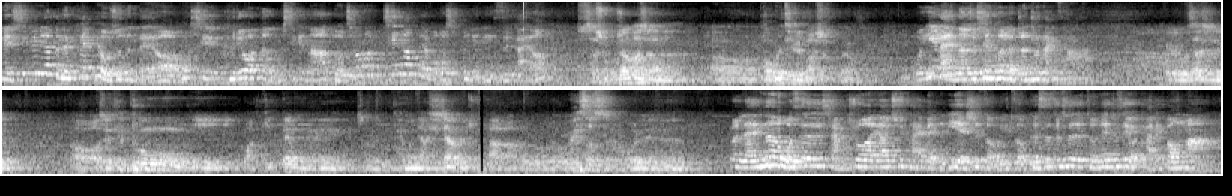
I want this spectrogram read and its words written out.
네, 11년 전에 타이페이 오셨는데요. 혹시 그리웠던 음식이나 또 체험- 체험해보고 싶은 일이 있을까요? 사실 오자마자 어, 버블티를 마셨고요. 我一来呢就先喝了珍珠奶茶， 그리고 사실 어, 제 태풍이 왔기 때문에 저는 대만 야시장을 좀 나가보려고 했었어요. 원래는 本来呢我是想说要去台北的夜市走一走，可是就是昨天就是有台风嘛，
